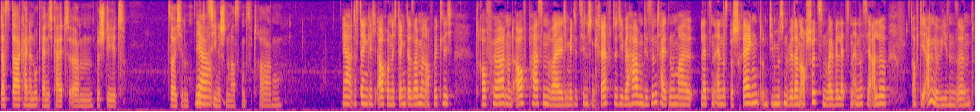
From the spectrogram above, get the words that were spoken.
dass da keine Notwendigkeit ähm, besteht solche medizinischen ja. Masken zu tragen. Ja, das denke ich auch. Und ich denke, da soll man auch wirklich drauf hören und aufpassen, weil die medizinischen Kräfte, die wir haben, die sind halt nun mal letzten Endes beschränkt und die müssen wir dann auch schützen, weil wir letzten Endes ja alle auf die angewiesen sind.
